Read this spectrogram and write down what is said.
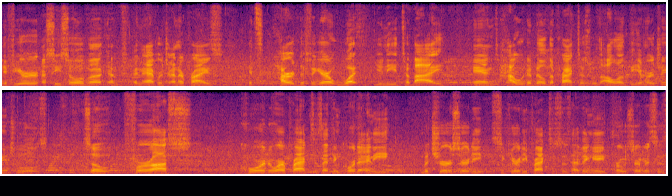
if you're a CISO of, a, of an average enterprise, it's hard to figure out what you need to buy and how to build a practice with all of the emerging tools. So for us, core to our practice, I think core to any mature security practice is having a pro services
